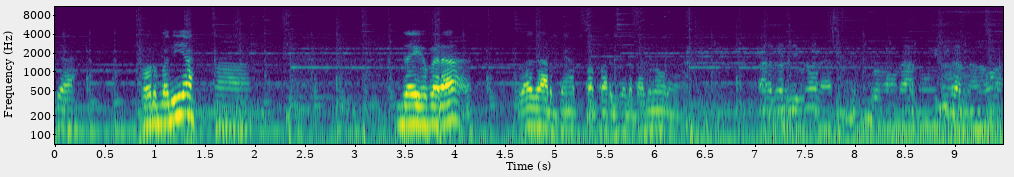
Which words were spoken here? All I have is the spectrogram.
ਕਿਆ ਹੋਰ ਵਧੀਆ? ਹਾਂ। ਦੇਖ ਫਿਰ ਉਹਦਾ ਕਰਦੇ ਆ ਆਪਾਂ ਪ੍ਰਗਟ ਦਾ ਬਣਾਉਣਾ। ਪ੍ਰਗਟ ਦੀ ਬਣਾਉਣਾ ਬਣਾਉਣਾ ਤੂੰ ਹੀ ਕਰਨਾ ਵਾ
